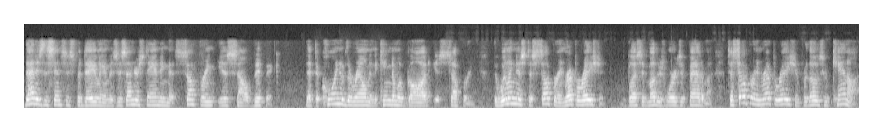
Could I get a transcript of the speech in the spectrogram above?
That is the sensus fidelium, is this understanding that suffering is salvific, that the coin of the realm in the kingdom of God is suffering. The willingness to suffer in reparation, the Blessed Mother's words at Fatima, to suffer in reparation for those who cannot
